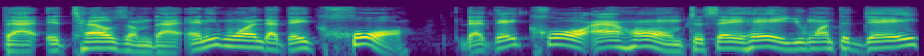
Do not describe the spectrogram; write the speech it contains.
that it tells them that anyone that they call that they call at home to say, hey, you want the day,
